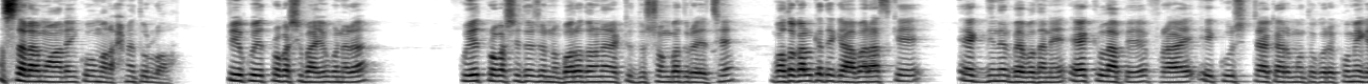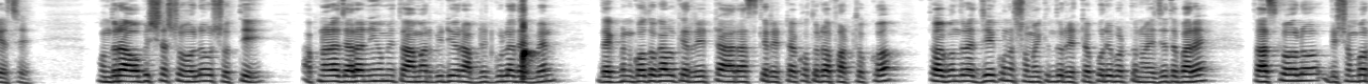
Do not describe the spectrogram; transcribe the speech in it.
আসসালামু আলাইকুম রহমতুল্লাহ। প্রিয় কুয়েত প্রবাসী ভাই বোনেরা, কুয়েত প্রবাসীদের জন্য বড় ধরনের একটি দুঃসংবাদ রয়েছে। গতকালকে থেকে আবার আজকে একদিনের ব্যবধানে এক লাপে প্রায় একুশ টাকার মতো করে কমে গেছে। বন্ধুরা, অবিশ্বাস্য হলেও সত্যি, আপনারা যারা নিয়মিত আমার ভিডিওর আপডেটগুলো দেখবেন দেখবেন গতকালকের রেটটা আর আজকের রেটটা কতটা পার্থক্য। তবে বন্ধুরা, যে কোনো সময় কিন্তু রেটটা পরিবর্তন হয়ে যেতে পারে। তো আজকে হলো ডিসেম্বর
